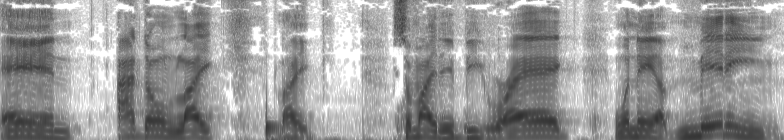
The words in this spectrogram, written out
And I don't like, like, somebody to be ragged when they admitting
